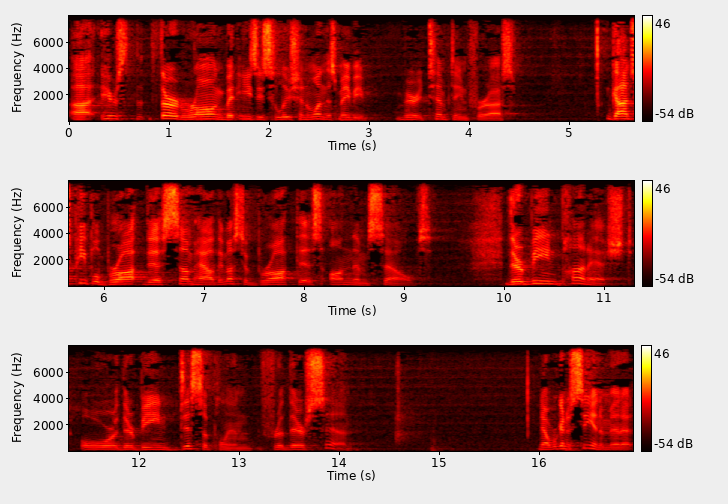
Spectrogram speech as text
Uh, here's the third wrong but easy solution, one that's maybe very tempting for us. God's people brought this somehow, they must have brought this on themselves. They're being punished or they're being disciplined for their sin. Now, we're going to see in a minute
